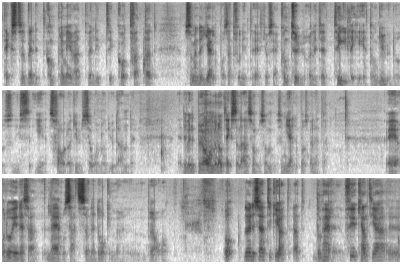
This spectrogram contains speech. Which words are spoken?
texter, väldigt komprimerat, väldigt kortfattad. Som ändå hjälper oss att få lite ska vi säga, konturer, lite tydlighet om Mm. Gud och Jes Fader, Gud Son och Gud Ande. Det är väldigt bra med de texterna som, som, som hjälper oss med detta. Eh, och då är dessa lärosatser eller dogmer eh, bra. Och då är det så här, tycker jag, att, att de här fyrkantiga eh,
